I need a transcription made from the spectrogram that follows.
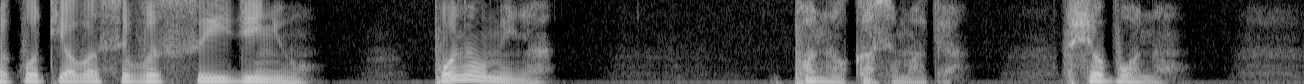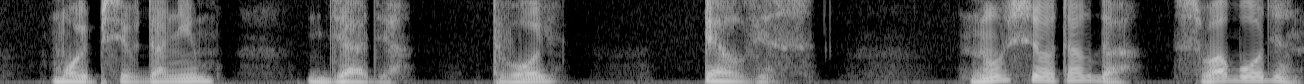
Так вот я вас и воссоединю. Понял меня? Понял, Касымака. Все понял. Мой псевдоним — дядя. Твой — Элвис. Ну все тогда, свободен.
